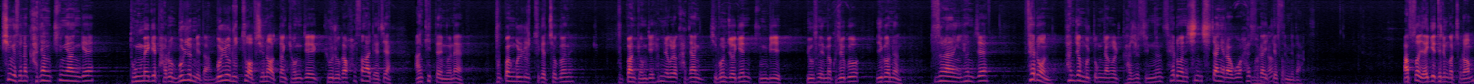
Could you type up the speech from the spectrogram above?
피우기 위해서는 가장 중요한 게 동맥이 바로 물류입니다. 물류 루트 없이는 어떤 경제 교류가 활성화되지 않기 때문에 북방 물류 루트 개척은 북방 경제 협력을 가장 기본적인 준비 요소이며 그리고 이거는 부산항이 현재 새로운 환경 물동량을 가질 수 있는 새로운 신시장이라고 할 수가 있겠습니다. 앞서 얘기 드린 것처럼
